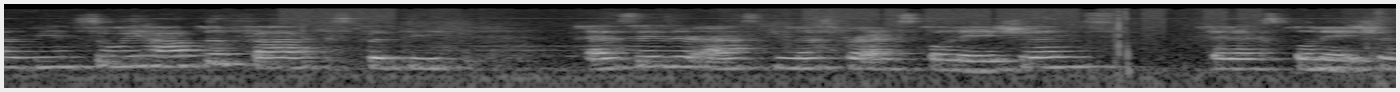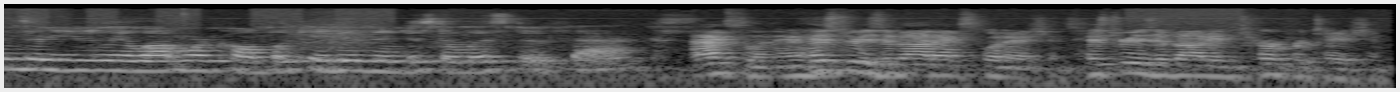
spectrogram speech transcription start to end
I mean, so we have the facts, but the essays are asking us for explanations, and explanations are usually a lot more complicated than just a list of facts. Excellent. And history is about explanations. History is about interpretations.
